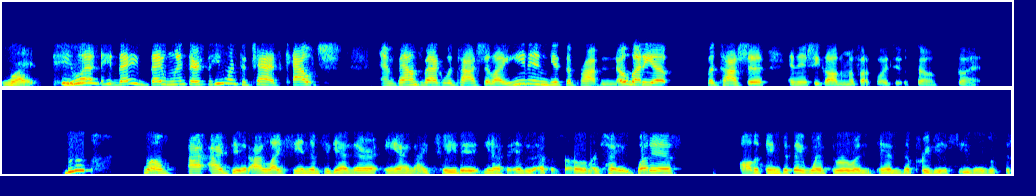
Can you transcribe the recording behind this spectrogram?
Right. He let he, they they went there. So he went to Chad's couch and bounced back with Tasha. Like he didn't get to prop nobody up but Tasha, and then she called him a fuckboy too. So go ahead. Bloop. Well, I, I did. I like seeing them together, and I tweeted, you know, at the end of the episode, like, "Hey, what if all the things that they went through in in the previous seasons was to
